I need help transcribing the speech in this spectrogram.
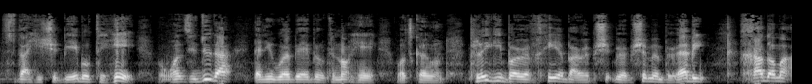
so that he should be able to hear. But once you do that, then he will be able to not hear what's going on. Pligi Chia Shimon Chadoma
